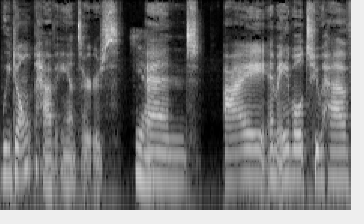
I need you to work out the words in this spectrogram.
we don't have answers. Yeah. And I am able to have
